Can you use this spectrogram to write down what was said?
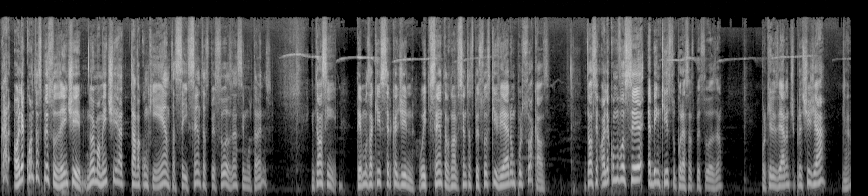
Cara, olha quantas pessoas. A gente normalmente eh, tava com 500, 600 pessoas, né, simultâneas. Então, assim, temos aqui cerca de 800, 900 pessoas que vieram por sua causa. Então, assim, olha como você é bem quisto por essas pessoas, né? Porque eles vieram te prestigiar, né?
